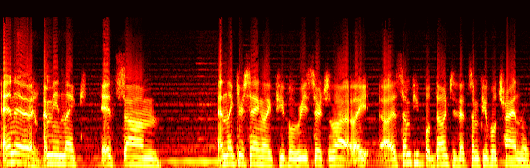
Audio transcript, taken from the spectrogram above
And uh, i mean like it's um and like you're saying like people research a lot like uh, some people don't do that. Some people try and like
